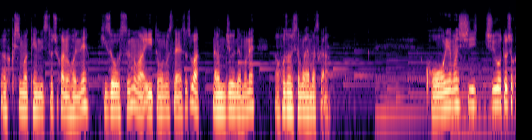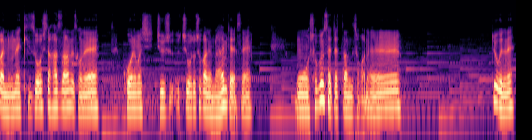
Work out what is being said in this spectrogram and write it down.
福島県立図書館の方にね、寄贈するのがいいと思いますね。そうすれば何十年もね、保存してもらえますから。郡山市中央図書館にもね、寄贈したはずなんですけどね。郡山市中中央図書館にはないみたいですね。もう処分されちゃったんでしょうかね。というわけでね、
